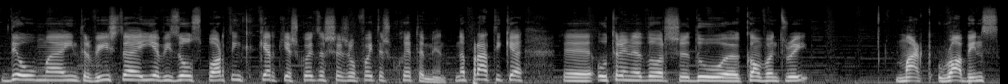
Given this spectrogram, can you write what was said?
deu uma entrevista e avisou o Sporting que quer que as coisas sejam feitas corretamente. Na prática, eh, o treinador do eh, Coventry, Mark Robbins,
